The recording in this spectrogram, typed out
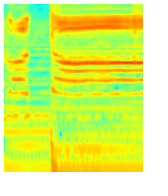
こと。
